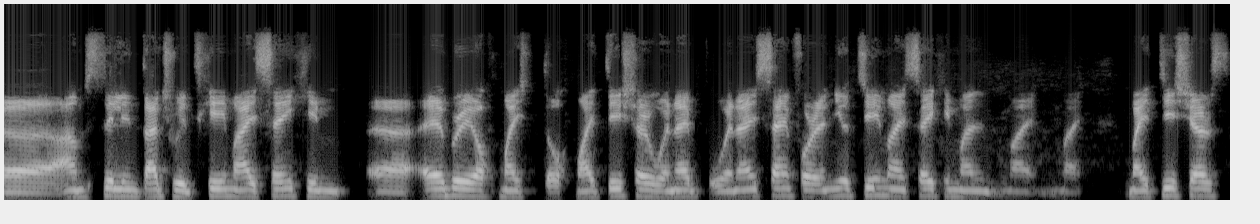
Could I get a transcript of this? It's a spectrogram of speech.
uh, I'm still in touch with him. I send him uh, every of my of my t-shirt when I when I sign for a new team. I send him my my my, my t-shirts.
